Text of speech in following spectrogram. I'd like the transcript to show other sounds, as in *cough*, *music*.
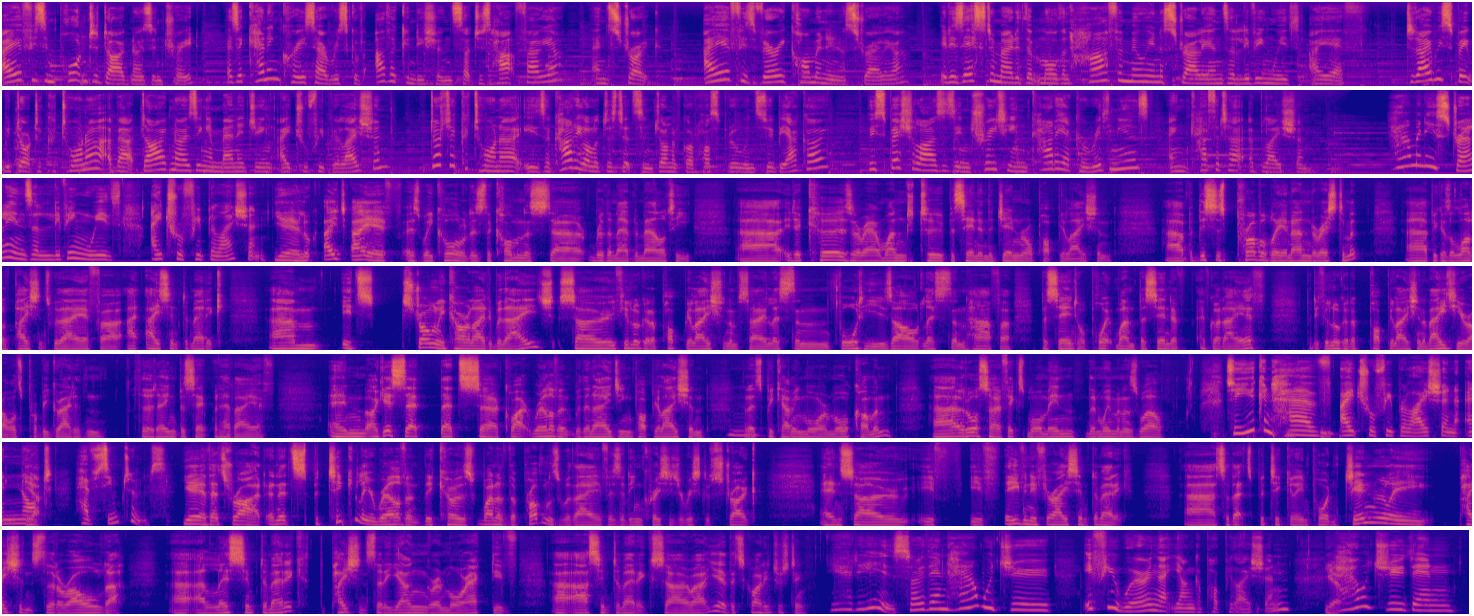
AF is important to diagnose and treat as it can increase our risk of other conditions such as heart failure and stroke. AF is very common in Australia. It is estimated that more than half a million Australians are living with AF. Today we speak with Dr. Katorna about diagnosing and managing atrial fibrillation. Dr. Katorna is a cardiologist at St John of God Hospital in Subiaco who specialises in treating cardiac arrhythmias and catheter ablation. How many Australians are living with atrial fibrillation? Yeah, look, AF, as we call it, is the commonest uh, rhythm abnormality. Uh, it occurs at around 1 to 2% in the general population. Uh, but this is probably an underestimate uh, because a lot of patients with AF are a- asymptomatic. Um, it's strongly correlated with age. So if you look at a population of, say, less than 40 years old, less than half a percent or 0.1% have, have got AF. But if you look at a population of 80 year olds, probably greater than 13% would have AF. And I guess that that's uh, quite relevant with an ageing population mm. that it's becoming more and more common. Uh, it also affects more men than women as well. So you can have atrial fibrillation and not have symptoms. Yeah, that's right. And it's particularly relevant because one of the problems with AF is it increases your risk of stroke. And so if if even if you're asymptomatic, uh, so that's particularly important. Generally, patients that are older uh, are less symptomatic. The patients that are younger and more active uh, are symptomatic. So, uh, yeah, that's quite interesting. Yeah, it is. So, then how would you, if you were in that younger population, yep. how would you then,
